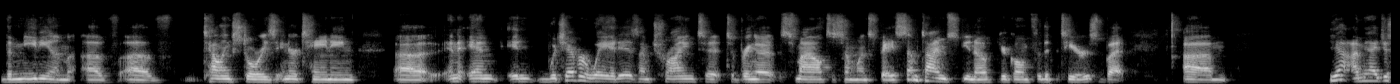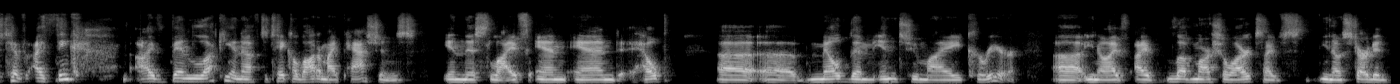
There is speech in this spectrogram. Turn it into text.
the medium of of telling stories, entertaining, uh, and and in whichever way it is, I'm trying to to bring a smile to someone's face. Sometimes you know you're going for the tears, but um, yeah, I mean, I just have. I think I've been lucky enough to take a lot of my passions in this life and and help uh, uh, meld them into my career. Uh, you know, I've I've loved martial arts. I've you know started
